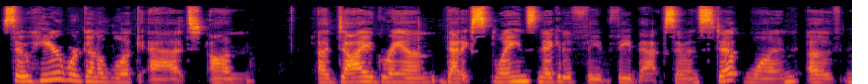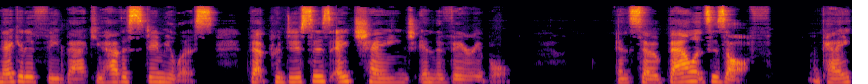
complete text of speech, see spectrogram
So here we're going to look at um, a diagram that explains negative feedback. So in step one of negative feedback, you have a stimulus that produces a change in the variable. And so balance is off. Okay.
